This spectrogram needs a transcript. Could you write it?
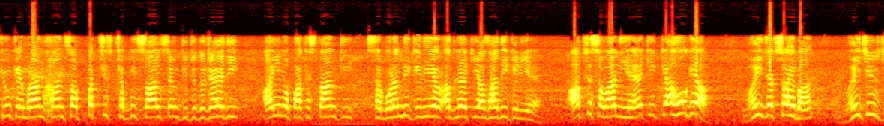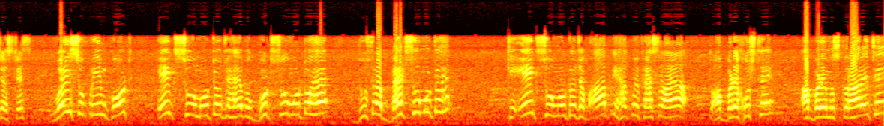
क्योंकि इमरान खान साहब 25-26 साल से उनकी जदोजहदी आइन और पाकिस्तान की सरबुलंदी के लिए और अदले की आज़ादी के लिए है। आपसे सवाल यह है कि क्या हो गया? वही जज साहिबान, वही चीफ जस्टिस, वही सुप्रीम कोर्ट, एक सो मोटो जो है वो गुड सो मोटो है, दूसरा बैड सो मोटो है? कि एक सो मोटो जब आपके हक में फैसला आया तो आप बड़े खुश थे, आप बड़े मुस्कुरा रहे थे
